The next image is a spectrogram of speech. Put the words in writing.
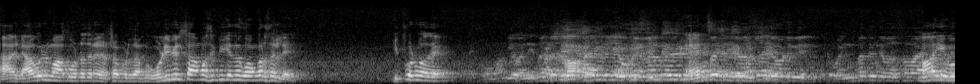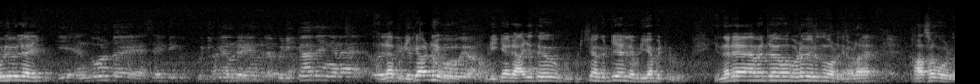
ആ രാഹുൽ മാക്കൂട്ടത്തിനെ രക്ഷപ്പെടുത്താൻ ഒളിവിൽ താമസിപ്പിക്കുന്നത് കോൺഗ്രസ് അല്ലേ? ഇപ്പോഴും അതെ. ആ. ഈ ഒളിവിലായി. അല്ല പിടിക്കാണ്ട്? പിടിക്കാൻ രാജ്യത്ത് പിടിക്കാൻ കിട്ടിയല്ലേ പിടിക്കാൻ പറ്റുള്ളൂ. ഇന്നലെ മറ്റേ ഇവിടെ വരുന്നു പറഞ്ഞു. അവിടെ കാസർഗോഡ്.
